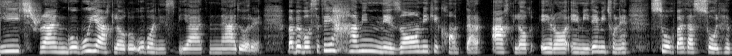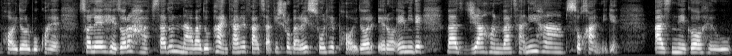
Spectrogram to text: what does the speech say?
هیچ رنگ و بوی اخلاق او با نسبیت نداره و به واسطه همین نظامی که کانت در اخلاق ارائه میده می‌تونه صحبت از صلح پایدار بکنه. سال 1795 طرح فلسفیش رو برای صلح پایدار ارائه میده و از جهان وطنی هم سخن میگه. از نگاه او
